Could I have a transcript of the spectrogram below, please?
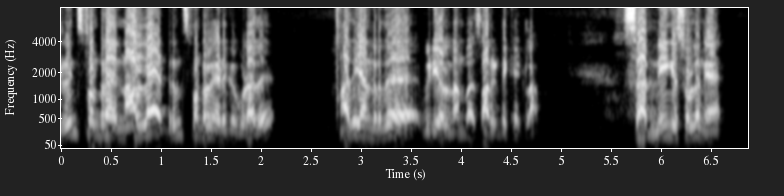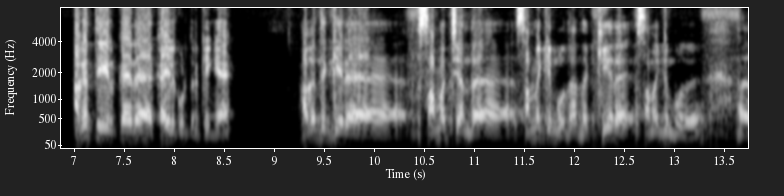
ட்ரிங்க்ஸ் பண்ற நாள்ல ட்ரிங்க்ஸ் பண்றவங்க எடுக்கக்கூடாது. அது என்றது வீடியோவில் நம்ம சார்கிட்ட கேட்கலாம். சார் நீங்க சொல்லுங்க. அகத்திய கீரை கையில் கொடுத்துருக்கீங்க. அகத்திக்கீரை சமைச்சு அந்த சமைக்கும் போது அந்த கீரை சமைக்கும் போது அந்த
